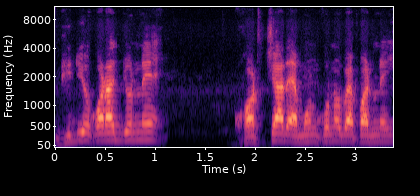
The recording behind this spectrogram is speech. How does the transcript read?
ভিডিও করার জন্যে খরচার এমন কোনো ব্যাপার নেই।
